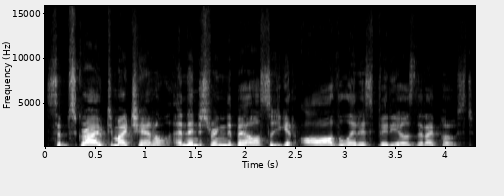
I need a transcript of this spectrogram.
subscribe to my channel and then just ring the bell so you get all the latest videos that I post.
